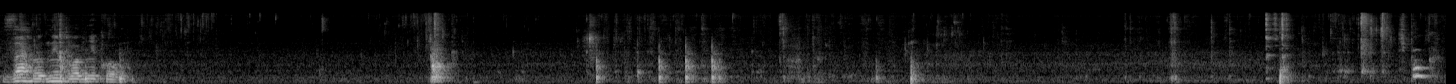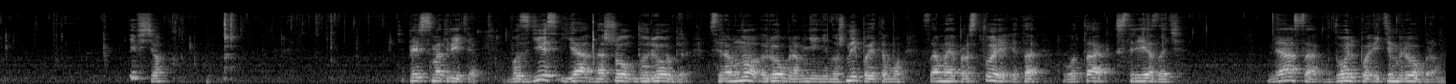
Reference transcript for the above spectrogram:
за грудным плавником. И все. Теперь смотрите, вот здесь я дошел до ребер. Все равно ребра мне не нужны, поэтому самое простое это вот так срезать мясо вдоль по этим ребрам.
